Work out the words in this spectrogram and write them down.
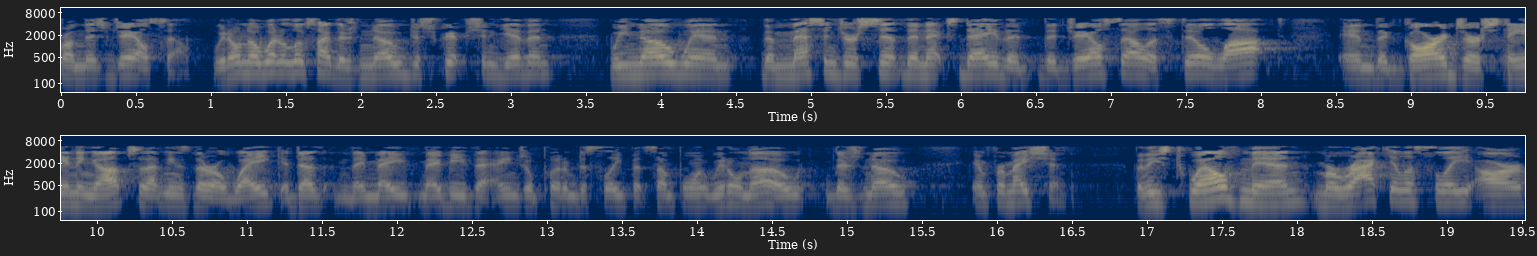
from this jail cell. We don't know what it looks like. There's no description given. We know when the messenger sent the next day, the, the jail cell is still locked and the guards are standing up, so that means they're awake. It does. They may maybe the angel put them to sleep at some point. We don't know. There's no information. But these twelve men miraculously are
